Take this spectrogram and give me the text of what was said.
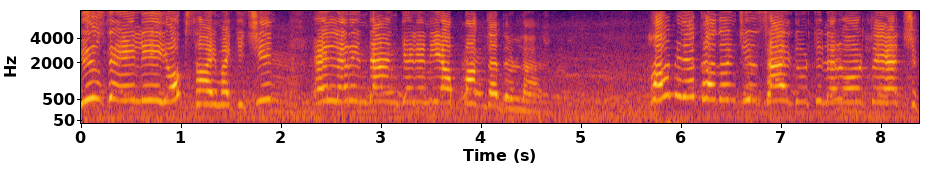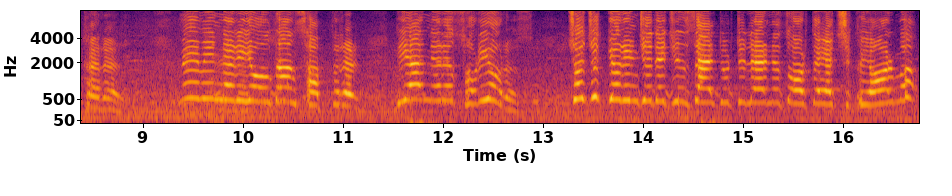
yüzde elliyi yok saymak için ellerinden geleni yapmaktadırlar. Hamile kadın cinsel dürtüleri ortaya çıkarır. Müminleri yoldan saptırır diyenlere soruyoruz. Çocuk görünce de cinsel dürtüleriniz ortaya çıkıyor mu?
